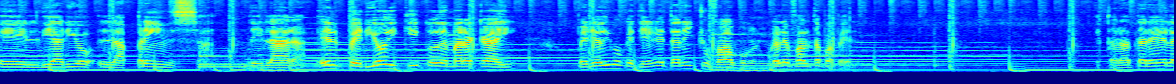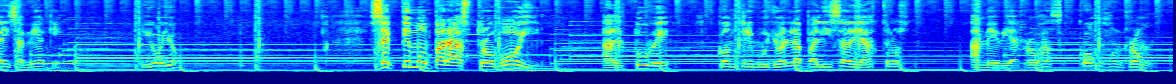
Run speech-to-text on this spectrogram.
el diario La Prensa de Lara, el periodiquito de Maracay, periódico que tiene que estar enchufado porque nunca le falta papel. Estará Tarea la Isamí aquí, digo yo. Séptimo para Astroboy. Altuve contribuyó en la paliza de Astros a Medias Rojas con Ron.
